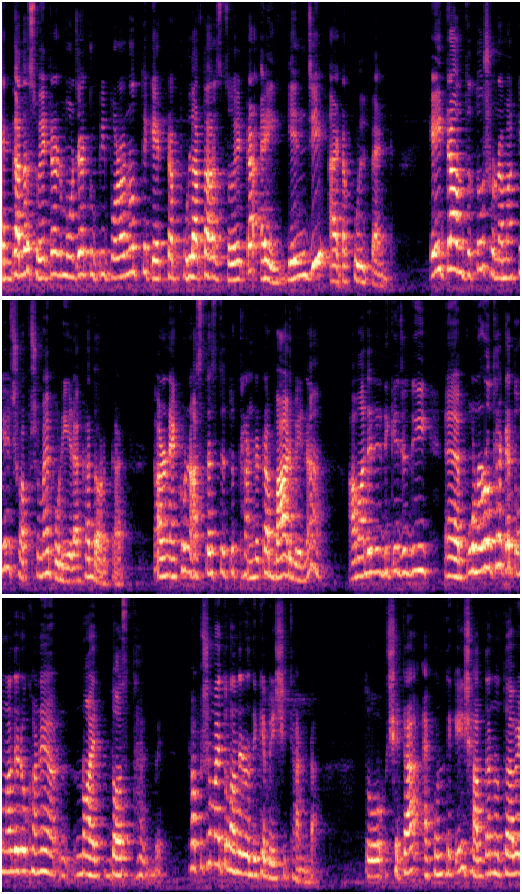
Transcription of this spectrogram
এক গাদা সোয়েটার, মোজা, টুপি পরানোর থেকে একটা ফুলাতা সোয়েটার, এই গেঞ্জি আর একটা ফুল প্যান্ট। এইটা অন্তত সোনামাকে সবসময় পরিয়ে রাখা দরকার। কারণ এখন আস্তে আস্তে তো ঠান্ডাটা বাড়বে না। আমাদের এদিকে যদি পনেরো থাকে, তোমাদের ওখানে নয়, দশ থাকবে। সবসময় তোমাদের ওদিকে বেশি ঠান্ডা। তো সেটা এখন থেকেই সাবধান হতে হবে।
